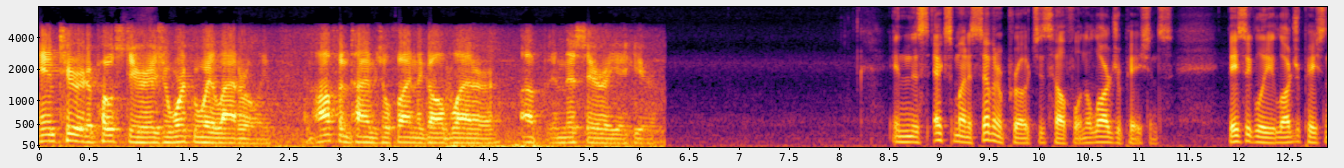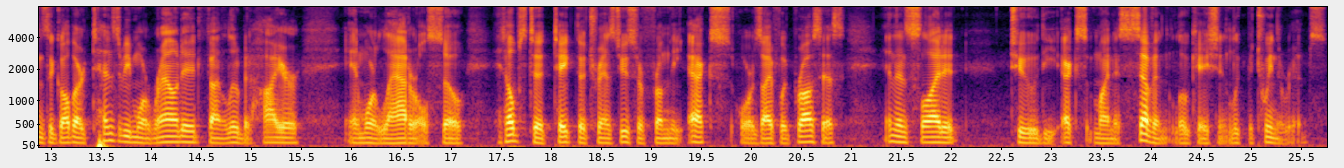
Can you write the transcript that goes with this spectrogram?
anterior to posterior as you work your way laterally. Oftentimes you'll find the gallbladder up in this area here. In this X minus 7 approach is helpful in the larger patients. Basically, larger patients, the gallbladder tends to be more rounded, found a little bit higher, and more lateral. So it helps to take the transducer from the X or xiphoid process and then slide it to the X minus 7 location, look between the ribs.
